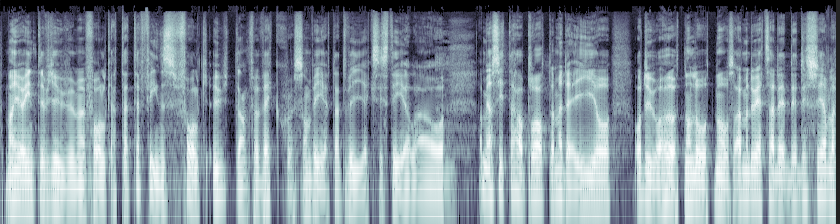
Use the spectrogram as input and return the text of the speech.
Man gör intervjuer med folk, att, att det finns folk utanför Växjö som vet att vi existerar. Och, ja, men jag sitter här och pratar med dig och, och du har hört någon låt med oss. Ja, men du vet, så här, det, det, det är så jävla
